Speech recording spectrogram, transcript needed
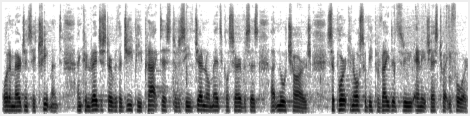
or emergency treatment and can register with a GP practice to receive general medical services at no charge. Support can also be provided through NHS 24.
